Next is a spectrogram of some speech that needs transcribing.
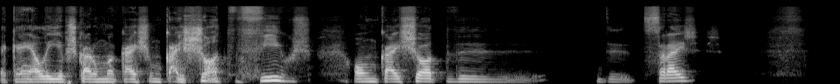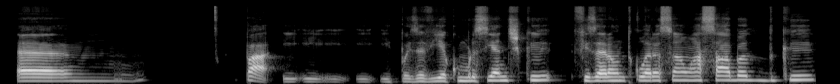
a quem ela ia buscar uma caixa, um caixote de figos ou um caixote de, de, de cerejas. Um, pá, e, e, e, depois havia comerciantes que fizeram declaração à sábado de que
